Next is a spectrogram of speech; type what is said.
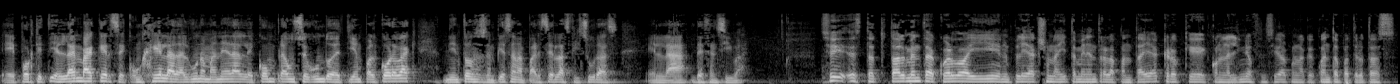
eh, porque el linebacker se congela de alguna manera, le compra un segundo de tiempo al quarterback, y entonces empiezan a aparecer las fisuras en la defensiva. Sí, está totalmente de acuerdo ahí en el play action, ahí también entra la pantalla. Creo que con la línea ofensiva con la que cuenta Patriotas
